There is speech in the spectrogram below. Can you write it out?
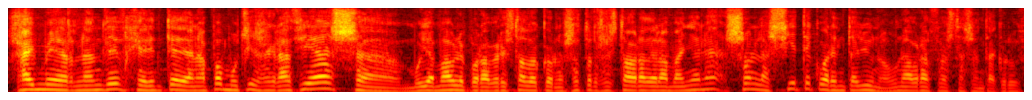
Jaime Hernández, gerente de ANAPO, muchas gracias. Eh, muy amable por haber estado con nosotros esta hora de la mañana. Son las 7.41. Un abrazo hasta Santa Cruz.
